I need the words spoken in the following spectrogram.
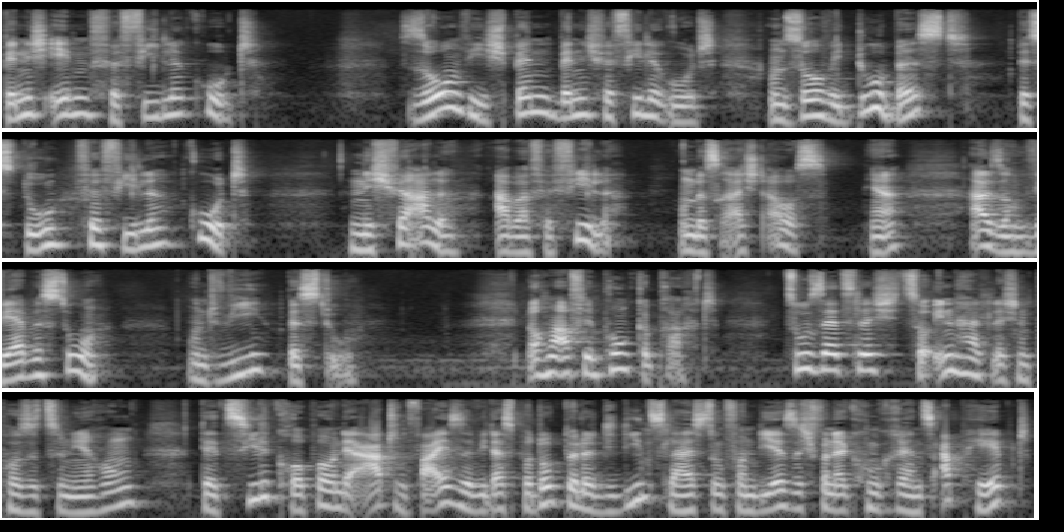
bin ich eben für viele gut. So wie ich bin, bin ich für viele gut. Und so wie du bist, bist du für viele gut. Nicht für alle, aber für viele. Und es reicht aus. Ja? Also, wer bist du? Und wie bist du? Nochmal auf den Punkt gebracht. Zusätzlich zur inhaltlichen Positionierung, der Zielgruppe und der Art und Weise, wie das Produkt oder die Dienstleistung von dir sich von der Konkurrenz abhebt,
